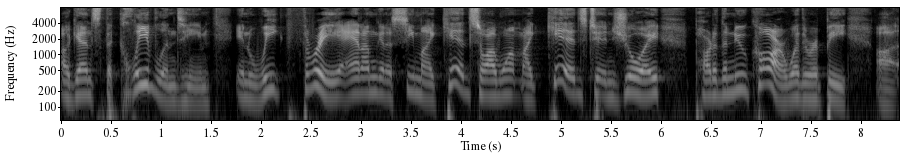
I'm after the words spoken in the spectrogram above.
against the Cleveland team in week three. And I'm going to see my kids, so I want my kids to enjoy part of the new car, whether it be uh,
